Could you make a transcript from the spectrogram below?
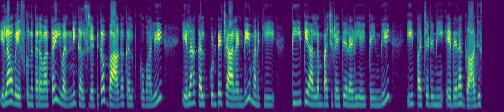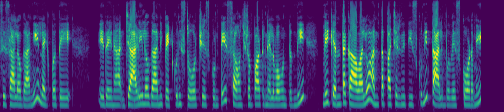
ఇలా వేసుకున్న తర్వాత ఇవన్నీ కలిసినట్టుగా బాగా కలుపుకోవాలి. ఇలా కలుపుకుంటే చాలండి. మనకి తీపి అల్లం పచ్చడి అయితే రెడీ అయిపోయింది. ఈ పచ్చడిని ఏదైనా గాజు సీసాలో కానీ లేకపోతే ఏదైనా జాడీలో కానీ పెట్టుకుని స్టోర్ చేసుకుంటే సంవత్సరం పాటు నిల్వ ఉంటుంది. మీకు ఎంత కావాలో అంత పచ్చడిని తీసుకుని తాలింపు వేసుకోవడమే.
